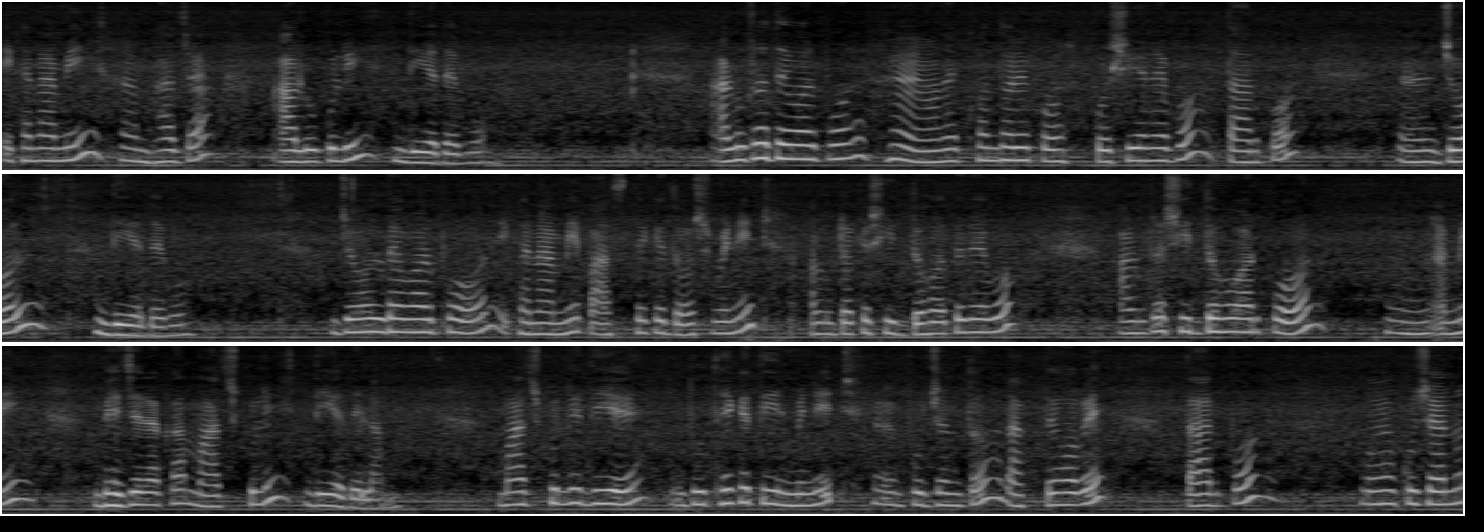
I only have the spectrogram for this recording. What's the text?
এখানে আমি হ্যাঁ, ভাজা আলুগুলি দিয়ে দেব। আলুটা দেওয়ার পর হ্যাঁ অনেকক্ষণ ধরে কষিয়ে নেব। তারপর জল দিয়ে দেব। জল দেওয়ার পর এখানে আমি পাঁচ থেকে দশ মিনিট আলুটাকে সিদ্ধ হতে দেব। আলুটা সিদ্ধ হওয়ার পর আমি ভেজে রাখা মাছগুলি দিয়ে দিলাম। মাছগুলি দিয়ে দু থেকে তিন মিনিট পর্যন্ত রাখতে হবে। তারপর কুচানো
